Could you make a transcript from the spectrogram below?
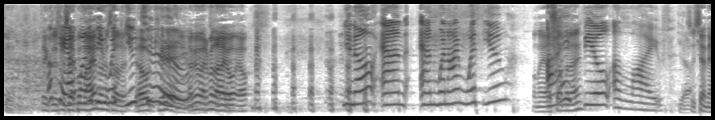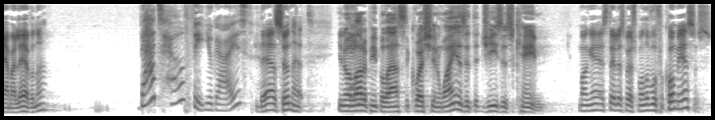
saying that. Tenkte du Okay, skulle I på want meg to be når du sa with det. you Okay. too. Jeg vil være med deg òg, ja. You know, and and when I'm with you, Og når jeg er sammen med I deg, feel alive. Yeah. så kjenner jeg meg levende. That's healthy, you guys. Det er sunnhet. You know, a lot of people ask the question, why is it that Jesus came? Mange stiller spørsmålet hvorfor kom Jesus?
